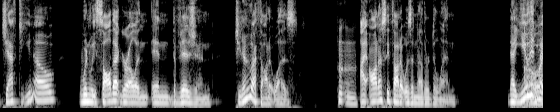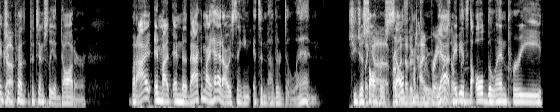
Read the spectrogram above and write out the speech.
jeff do you know when we saw that girl in in the vision do you know who i thought it was Mm-mm. i honestly thought it was another Delenn. now you had Oh, like mentioned potentially a daughter but i in my in the back of my head i was thinking it's another Delenn. She just Like, saw uh, herself come time through. frame Yeah, maybe it's the old Delenn pre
